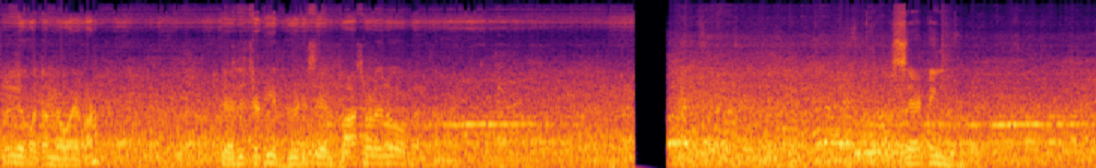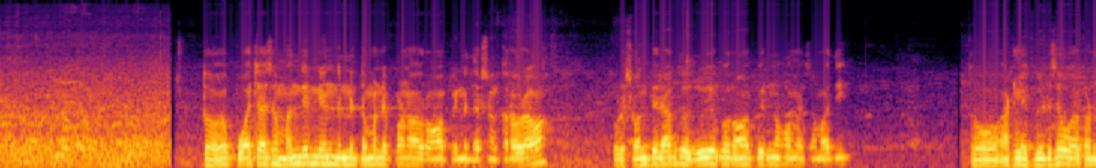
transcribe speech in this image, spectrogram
જોઈએ શકો તમે હોય પણ. કે હજી કેટલી ભીડ છે. પાછળ જોવો ખાલી તમે. સેટિંગ તો હવે પહોંચ્યા છે મંદિરની અંદર ને તમને પણ રોમાપીરને દર્શન કરાવડાવવા. થોડી શાંતિ રાખજો. જોઈએ કોઈ રોમાપીરનો હોમે સમાધિ. તો આટલી ભીડ છે વાકણ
